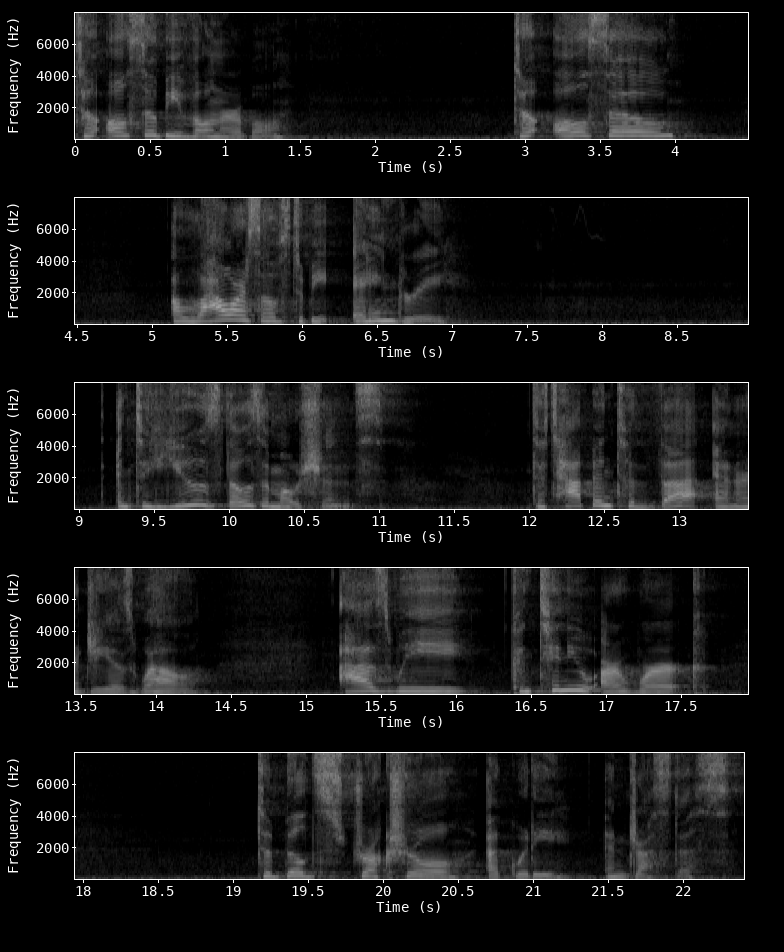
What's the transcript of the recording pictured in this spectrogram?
to also be vulnerable, to also allow ourselves to be angry, and to use those emotions to tap into that energy as well as we continue our work to build structural equity and justice.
